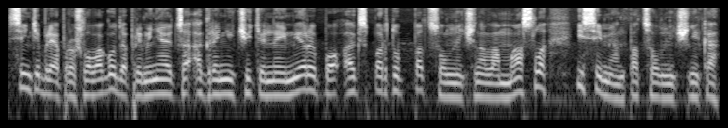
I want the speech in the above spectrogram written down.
С сентября прошлого года применяются ограничительные меры по экспорту подсолнечного масла и семян подсолнечника.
